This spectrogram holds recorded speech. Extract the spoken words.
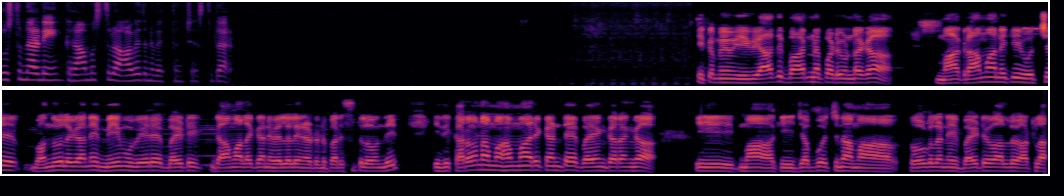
చూస్తున్నారని గ్రామస్తులు ఆవేదన వ్యక్తం చేస్తున్నారు. ఇక మేము ఈ వ్యాధి బారిన పడి ఉండగా మా గ్రామానికి వచ్చే బంధువులు కానీ మేము వేరే బయటి గ్రామాలకు కానీ వెళ్ళలేనటువంటి పరిస్థితిలో ఉంది. ఇది కరోనా మహమ్మారి కంటే భయంకరంగా ఈ మాకు ఈ జబ్బు వచ్చిన మా రోగులని బయట వాళ్ళు అట్లా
